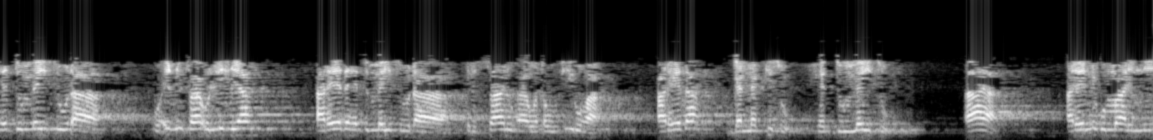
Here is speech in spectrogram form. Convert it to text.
heddummeeysuudha waciifaa'u allixyaa areeda heddummeeysuudha irsaaluhaa wa tawfiiruhaa areeda gallakkisu heddummeeysu aya areedni kun maal inni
